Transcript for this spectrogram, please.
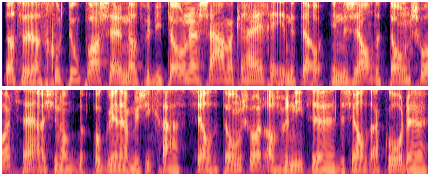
dat we dat goed toepassen en dat we die tonen samen krijgen in, de in dezelfde toonsoort. Hè. Als je dan ook weer naar muziek gaat, hetzelfde toonsoort. Als we niet uh, dezelfde akkoorden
